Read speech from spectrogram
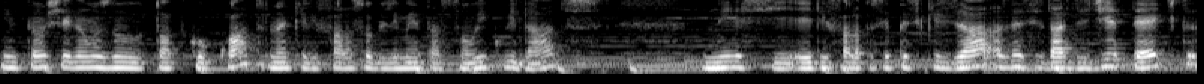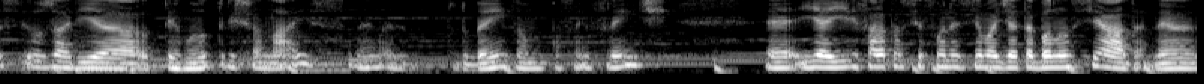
Então chegamos no tópico 4, né, que ele fala sobre alimentação e cuidados. Nesse ele fala para você pesquisar as necessidades dietéticas, eu usaria o termo nutricionais, né, mas tudo bem, vamos passar em frente. É, e aí ele fala para você fornecer uma dieta balanceada, né,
